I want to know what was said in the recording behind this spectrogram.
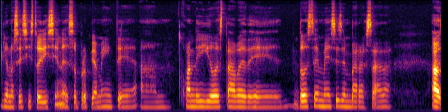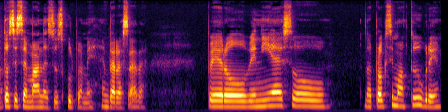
yo no sé si estoy diciendo eso propiamente, cuando yo estaba de 12 meses embarazada, ah, 12 semanas, discúlpame, embarazada. Pero venía eso la próxima octubre,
